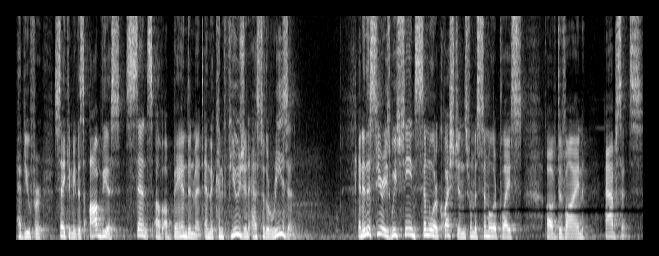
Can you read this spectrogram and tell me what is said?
have you forsaken me? This obvious sense of abandonment and the confusion as to the reason. And in this series, we've seen similar questions from a similar place of divine absence.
